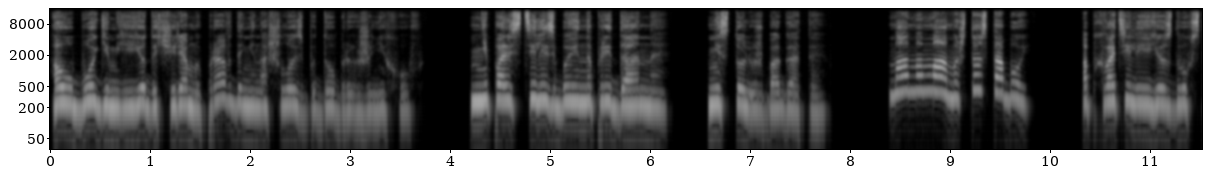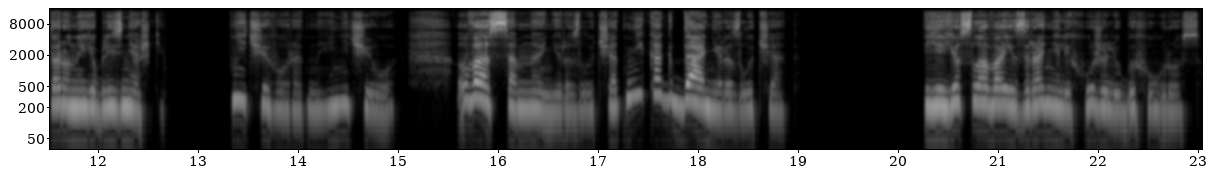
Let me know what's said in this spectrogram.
А убогим ее дочерям и правда не нашлось бы добрых женихов. Не польстились бы и на приданное, не столь уж богатое. «Мама, мама, что с тобой?» Обхватили ее с двух сторон ее близняшки. «Ничего, родные, ничего. Вас со мной не разлучат, никогда не разлучат. Ее слова изранили хуже любых угроз.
